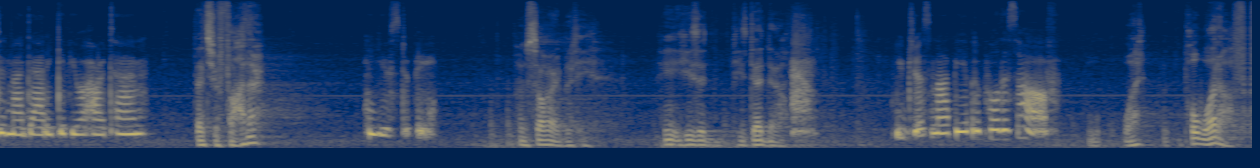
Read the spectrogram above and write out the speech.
Did my daddy give you a hard time? That's your father? He used to be. I'm sorry, but he, he he's a he's dead now. You just might be able to pull this off. What? Pull what off?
